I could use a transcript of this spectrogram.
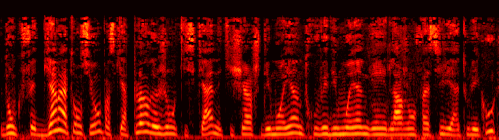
Donc faites bien attention parce qu'il y a plein de gens qui scannent et qui cherchent des moyens de trouver des moyens de gagner de l'argent facile et à tous les coups.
